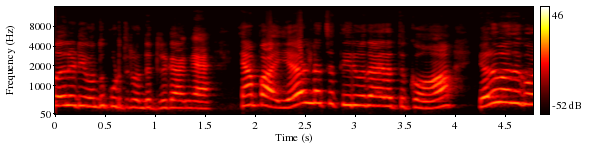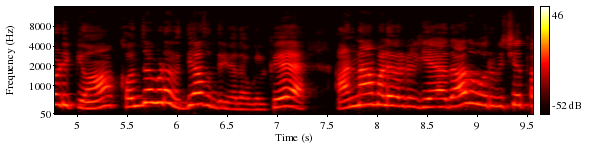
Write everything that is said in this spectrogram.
பதிலடி வந்து கொடுத்துட்டு வந்துட்டு இருக்காங்க. ஏன்பா ஏழு லட்சத்தி இருபதாயிரத்துக்கும் எழுபது கோடிக்கும் கொஞ்சம் கூட வித்தியாசம் தெரியாது உங்களுக்கு? அண்ணாமலை அவர்கள் ஏதாவது ஒரு விஷயத்த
